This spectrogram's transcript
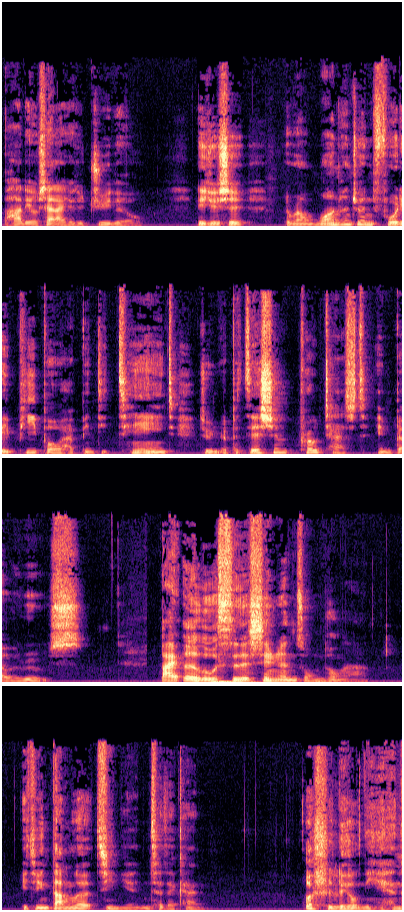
把他留下来就是拘留。例句是：Around one hundred and forty people have been detained during a opposition protest in Belarus。白俄罗斯的现任总统啊，已经当了几年？你猜猜看？二十六年。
